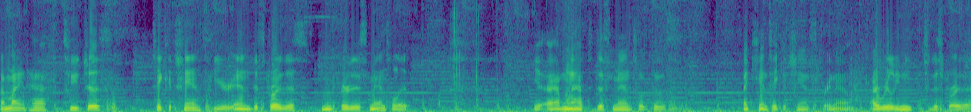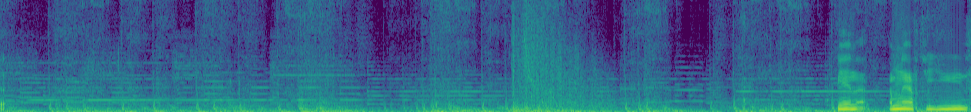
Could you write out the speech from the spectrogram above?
I might have to just take a chance here and destroy this or dismantle it yeah I'm gonna have to dismantle because I can't take a chance right now I really need to destroy that And I'm gonna have to use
